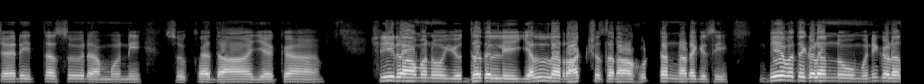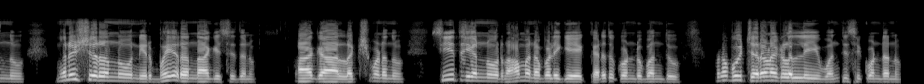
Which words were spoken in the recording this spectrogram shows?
ಚರಿತ ಸುರ ಮುನಿ ಸುಖದಾಯಕ. ಶ್ರೀರಾಮನು ಯುದ್ಧದಲ್ಲಿ ಎಲ್ಲ ರಾಕ್ಷಸರ ಹುಟ್ಟನ್ನಡಗಿಸಿ ದೇವತೆಗಳನ್ನು, ಮುನಿಗಳನ್ನು, ಮನುಷ್ಯರನ್ನು ನಿರ್ಭಯರನ್ನಾಗಿಸಿದನು. ಆಗ ಲಕ್ಷ್ಮಣನು ಸೀತೆಯನ್ನು ರಾಮನ ಬಳಿಗೆ ಕರೆದುಕೊಂಡು ಬಂದು ಪ್ರಭು ಚರಣಗಳಲ್ಲಿ ವಂದಿಸಿಕೊಂಡನು.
